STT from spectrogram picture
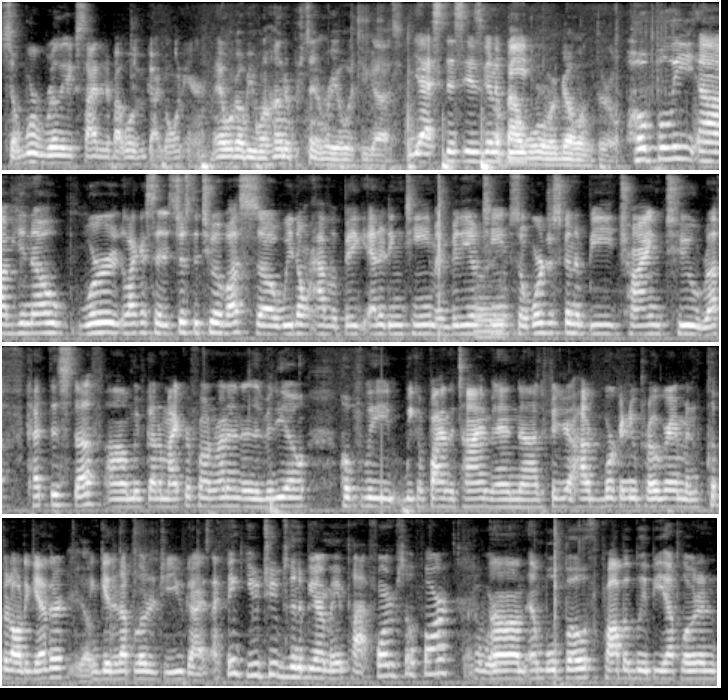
So we're really excited about what we've got going here. And we're gonna be one hundred percent real with you guys Yes, this is gonna about be what we're going through. hopefully um, you know we're like i said it's just the two of us so we don't have a big editing team and video Right. team so we're just to be trying to rough cut this stuff um, we've got a microphone running in the video hopefully we can find the time and uh, to figure out how to work a new program and clip it all together Yep. and get it uploaded to you guys i think youtube's going to be our main platform so far um, and we'll both probably be uploading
